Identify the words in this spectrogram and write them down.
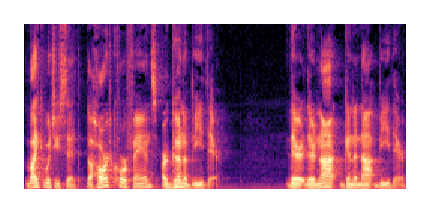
like what you said, the hardcore fans are gonna be there. They're they're not gonna not be there.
